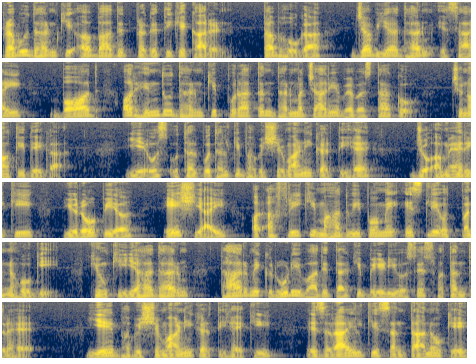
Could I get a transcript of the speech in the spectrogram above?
प्रभु धर्म की अबाधित प्रगति के कारण तब होगा जब यह धर्म ईसाई, बौद्ध और हिंदू धर्म की पुरातन धर्माचार्य व्यवस्था को चुनौती देगा। ये उस उथल पुथल की भविष्यवाणी करती है जो अमेरिकी, यूरोपीय, एशियाई और अफ्रीकी महाद्वीपों में इसलिए उत्पन्न होगी क्योंकि यह धर्म धार्मिक रूढ़िवादिता की बेड़ियों से स्वतंत्र है। ये भविष्यवाणी करती है कि इसराइल की संतानों के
